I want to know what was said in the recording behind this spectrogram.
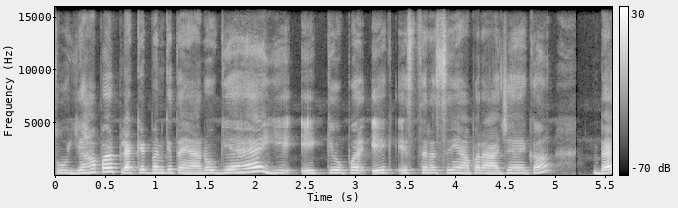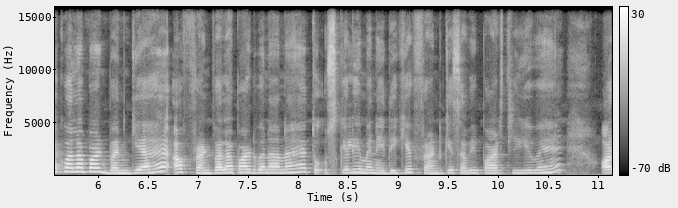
तो यहाँ पर प्लेकेट बन के तैयार हो गया है। ये एक के ऊपर एक इस तरह से यहाँ पर आ जाएगा। बैक वाला पार्ट बन गया है, अब फ्रंट वाला पार्ट बनाना है तो उसके लिए मैंने देखिए फ्रंट के सभी पार्ट्स लिए हुए हैं और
